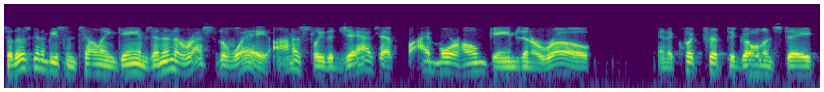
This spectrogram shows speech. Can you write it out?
So there's going to be some telling games, and then the rest of the way, honestly, the Jazz have five more home games in a row, and a quick trip to Golden State.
